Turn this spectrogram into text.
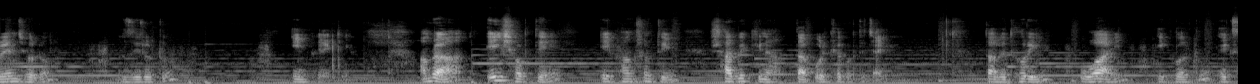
রেঞ্জ হলো জিরো টু ইনফিনিটি আমরা এই শর্তে এই ফাংশনটি সার্বিক কিনা তা পরীক্ষা করতে চাই। তাহলে ধরি Y equal to X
